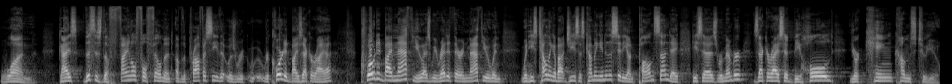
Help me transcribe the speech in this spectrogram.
one. Guys, this is the final fulfillment of the prophecy that was re- recorded by Zechariah, quoted by Matthew, as we read it there in Matthew when, when he's telling about Jesus coming into the city on Palm Sunday. He says, Remember, Zechariah said, Behold, your king comes to you.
